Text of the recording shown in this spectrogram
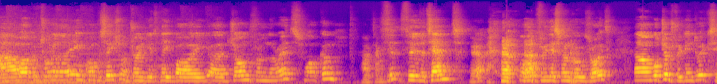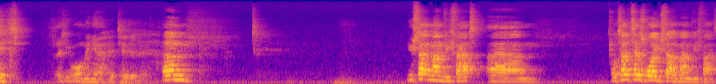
Uh, welcome to another In Conversation. I'm joined here today by uh, Jon from the Reds. Welcome. Oh, thank Th- third attempt. Yeah. Well, hopefully this one goes right. Um, we'll jump straight into it 'cause it's bloody warm in here. it is a bit. Um, you started Man v Fat. Um, well, tell, tell us why you started Man v Fat.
